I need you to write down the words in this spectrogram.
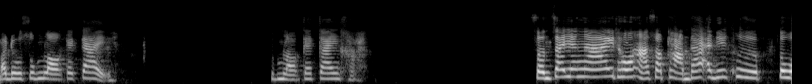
มาดูซุ้มล้อใกล้ๆ ซุ้มล้อใกล้ๆค่ะ สนใจยังไงโทรหาสอบถามได้ อันนี้คือตัว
